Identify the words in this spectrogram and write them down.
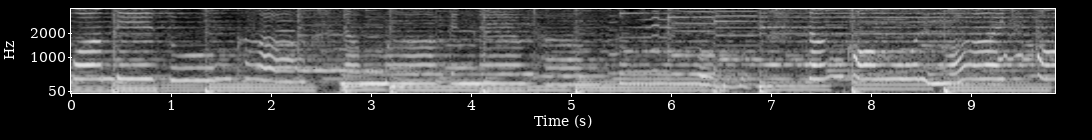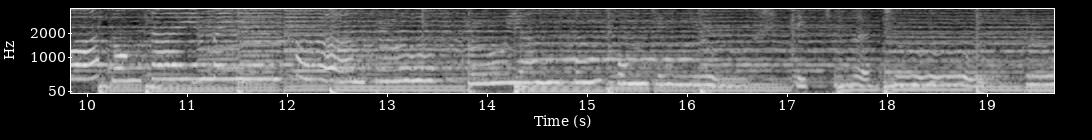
ความดีสูงค่านำมาเป็นแนวทางสู้สังคมวุ่นวายขอส่งใจไม่ยืนข้างครู ครูยังสังคมจึงอยู่ สิทธิ์เชิดชูครู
